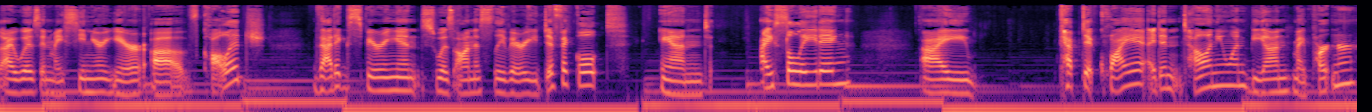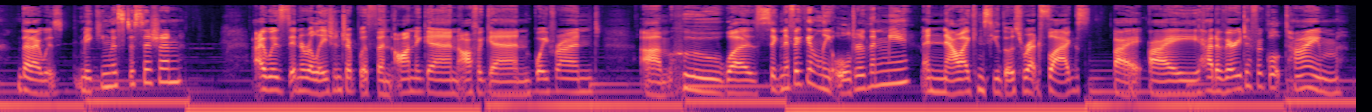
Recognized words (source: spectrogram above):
I was in my senior year of college that experience was honestly very difficult and isolating. I kept it quiet. I didn't tell anyone beyond my partner that I was making this decision. I was in a relationship with an on again, off again boyfriend um, who was significantly older than me. And now I can see those red flags. But I had a very difficult time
